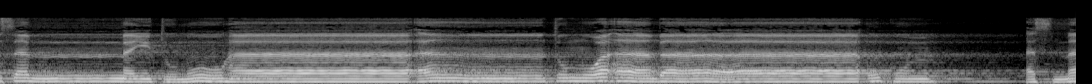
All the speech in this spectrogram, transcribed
سميتموها أنتم وآباؤكم أسماء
